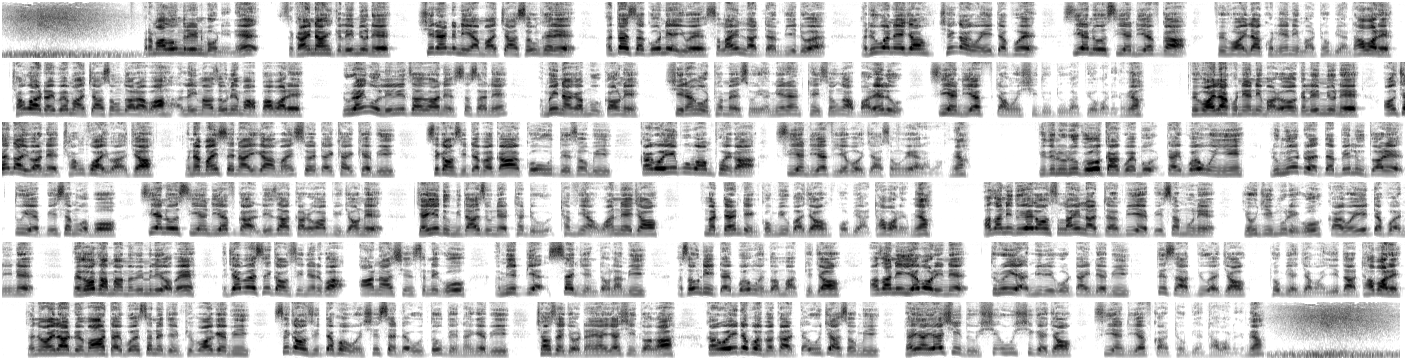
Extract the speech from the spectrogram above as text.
။ပထမဆုံးသတင်းတစ်ပုဒ်အနေနဲ့စကိုင်းတိုင်းကလေးမြို့နယ်ရှေ့တန်းတနေရာမှာကြာဆုံးခဲ့တဲ့အသက်16နှစ်အရွယ်စလိုင်းလာတန်ပြည့်အတွက်အထူးဝန်ထမ်းကြောင်းချင်းကာကွယ်ရေးတပ်ဖွဲ့ CNO CNDF ကဖေဖော်ဝါရီလ9ရက်နေ့မှာထုတ်ပြန်ထားပါတယ်။ချောင်းကတိုက်ပွဲမှာကြာဆုံးသွားတာပါအလိမ္မာဆုံးနဲ့မှာပါပါတယ်။လူတိုင်းကိုလေးလေးစားစားနဲ့ဆက်ဆံနဲ့အမိတ်နာခံမှုကောင်းတယ် ရှေ့တန်းကိုထွက်မဲ့ဆိုရင်အမြဲတမ်းထိတ်ဆုံးကပါတယ်လို့ CNDF တာဝန်ရှိသူတို့ကပြောပါတယ်ခင်ဗျာဖေဖော်ဝါရီလ9ရက်နေ့မှာတော့ကလေးမြို့နယ်အောင်ချမ်းသာရွာနဲ့ချောင်းခွရွာအကြားမနက်ပိုင်း10နာရီကမိုင်းဆွဲတိုက်ခိုက်ခဲ့ပြီးစစ်ကောင်စီတပ်ဘက်က9ဦးသေဆုံးပြီးကာကွယ်ရေးပူးပေါင်းဖွဲ့က CNDF ရဲဘော်ကြဆုံးခဲ့ရတာပါခင်ဗျာပြည်သူလူထုကိုကာကွယ်ဖို့တိုက်ပွဲဝင်ရင်းလူမျိုးအတွက်တပ်ပေးလူသွားတဲ့သူ့ရဲ့ပေးဆက်မှုအပေါ် CNO CNDF ကလေးစားကာရဝပြုကြောင်းနဲ့ကျန်ရည်သူမိသားစုနဲ့ထပ်တူထပ်မျှဝမ်းနေကြောင်း မှတ်တမ်းတင်ဂုဏ်ပြုပါကြောင်းဖော်ပြထားပါတယ်ခင်ဗျာအာဇာနည်သူရဲကောင်းစလိုင်းလာတန်ပြီးရဲ့ပေးဆက်မှုနဲ့ယုံကြည်မှုတွေကိုကာကွယ်ရေးတပ်ဖွဲ့အနေနဲ့ဘယ်တော့မှမမေ့မလျော့ပဲအကြမ်းဖက်စစ်ကောင်စီနဲ့တကွအာဏာရှင်စနစ်ကိုအမြင့်ပြတ်ဆန့်ကျင်တော်လှန်ပြီးအဆုံးထိတိုက်ပွဲဝင်သွားမှာဖြစ်ကြောင်းအာဇာနည်ရဲဘော်တွေနဲ့သူတို့ရဲ့အမိတွေကိုတိုင်တယ်ပြီးတစ္ဆာပြုအပ်ကြောင်းထုတ်ပြန်ကြမှာရေးသားထားပါတယ်ဇန်နဝါရီလအတွင်းမှာတိုက်ပွဲ12ကြိမ်ဖြစ်ပွားခဲ့ပြီးစစ်ကောင်စီတပ်ဖွဲ့ဝင်82ဦးတုံ့တင်နိုင်ခဲ့ပြီး60ကျော်ဒဏ်ရာရရှိသွားက ကာကွယ်ရေးတပ်ဖွဲ့ဘက်ကတအူးကြဆုံးပြီးဒဏ်ရာရရှိသူ10ဦးရှိခဲ့ကြောင်း CNDF ကထုတ်ပြန်ထားပါတယ်ခင်ဗျာ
